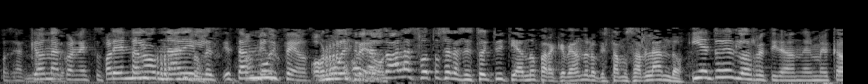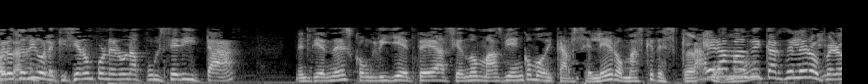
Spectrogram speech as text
o sea, ¿qué onda con estos tenis? están. Nadie los- están muy feos, muy. O sea, todas las fotos se las estoy tuiteando para que vean de lo que estamos hablando. Y entonces los retiraron del mercado. Pero te digo, le quisieron poner una pulserita, ¿me entiendes? Con grillete, haciendo más bien como de carcelero, más que de esclavo. Era ¿no? más de carcelero, pero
